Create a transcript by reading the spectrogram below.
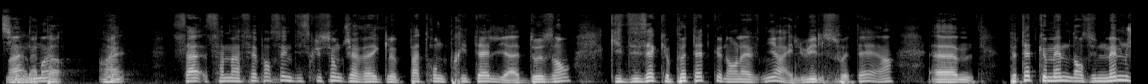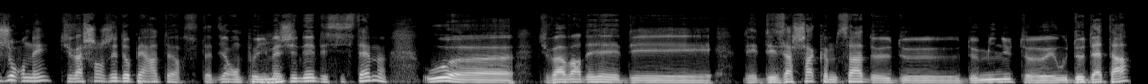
si pas. Ça, ça m'a fait penser à une discussion que j'avais avec le patron de Pritel il y a deux ans, qui disait que peut-être que dans l'avenir, et lui il souhaitait, hein, euh, peut-être que même dans une même journée, tu vas changer d'opérateur. C'est-à-dire, on peut mhm. imaginer des systèmes où euh, tu vas avoir des, des, des, achats comme ça de, de, de minutes euh, ou de data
